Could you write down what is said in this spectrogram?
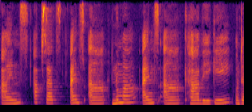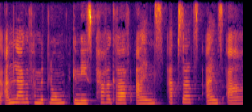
1 Absatz 1a Nummer 1a KWG und der Anlagevermittlung gemäß 1 Absatz 1a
